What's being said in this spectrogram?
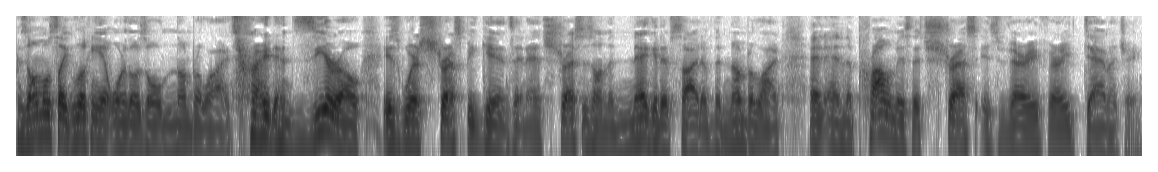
is almost like looking at one of those old number lines, right? And zero is where stress begins, and, and stress is on the negative side of the number line. And, and the problem is that stress is very, very damaging,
